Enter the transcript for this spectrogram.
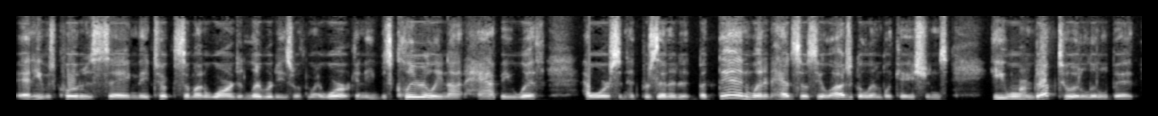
and he was quoted as saying they took some unwarranted liberties with my work, and he was clearly not happy with how Orson had presented it. But then when it had sociological implications, he warmed up to it a little bit,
